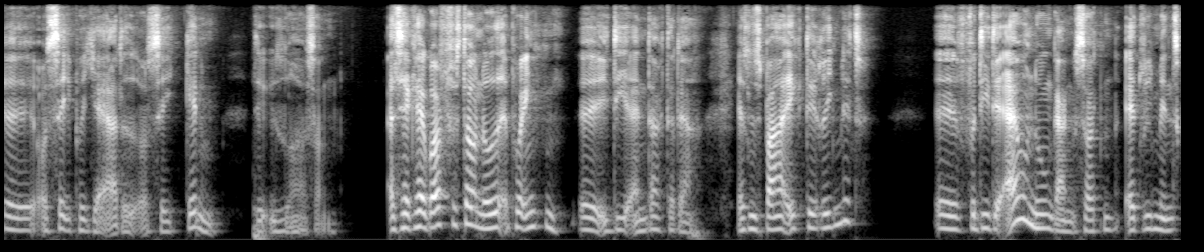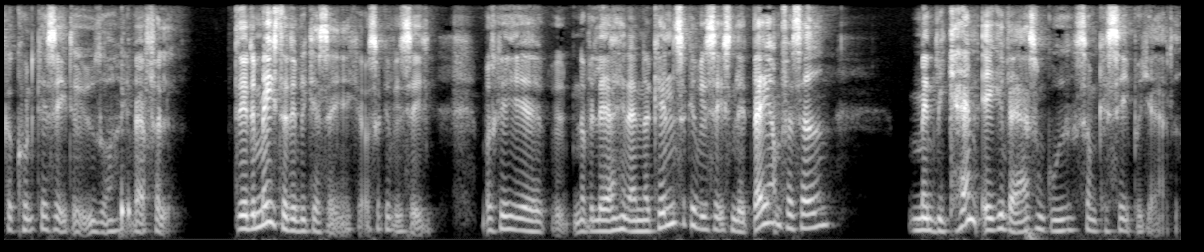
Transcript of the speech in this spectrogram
øh, og se på hjertet, og se igennem det ydre og sådan. Altså jeg kan jo godt forstå noget af pointen øh, i de andagter der. Jeg synes bare ikke, det er rimeligt. Øh, fordi det er jo nogle gange sådan, at vi mennesker kun kan se det ydre, i hvert fald. Det er det meste af det, vi kan se, ikke? Og så kan vi se, måske øh, når vi lærer hinanden at kende, så kan vi se sådan lidt bagom facaden. Men vi kan ikke være som Gud, som kan se på hjertet.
